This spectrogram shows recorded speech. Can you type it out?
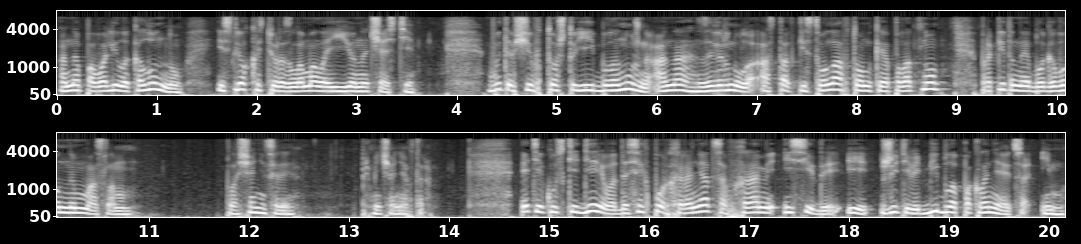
она повалила колонну и с легкостью разломала ее на части. Вытащив то, что ей было нужно, она завернула остатки ствола в тонкое полотно, пропитанное благовонным маслом. Плащаница ли? Примечание автора. Эти куски дерева до сих пор хранятся в храме Исиды, и жители Библа поклоняются им.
